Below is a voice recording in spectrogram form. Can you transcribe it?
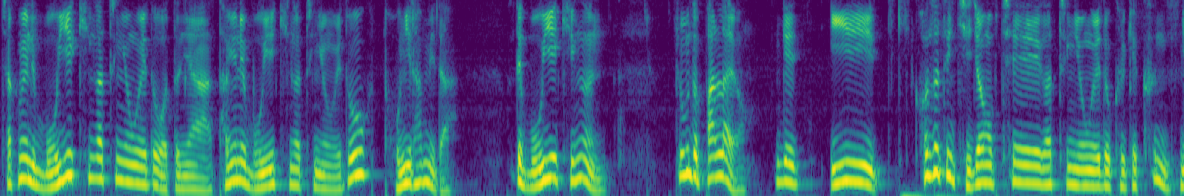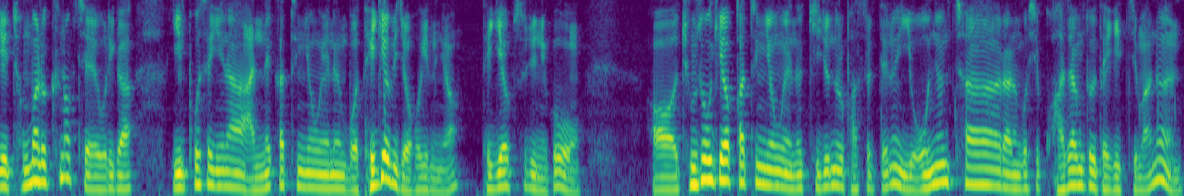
자, 그러면 모이에킹 같은 경우에도 어떠냐? 당연히 모이에킹 같은 경우에도 동일합니다. 근데 모이에킹은 좀더 빨라요. 이게 이 컨설팅 지정 업체 같은 경우에도 그렇게 큰 이게 정말로 큰 업체. 우리가 인포색이나 안넷 같은 경우에는 뭐 대기업이죠 거기는요. 대기업 수준이고 어, 중소기업 같은 경우에는 기준으로 봤을 때는 이 5년차라는 것이 과장도 되겠지만은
